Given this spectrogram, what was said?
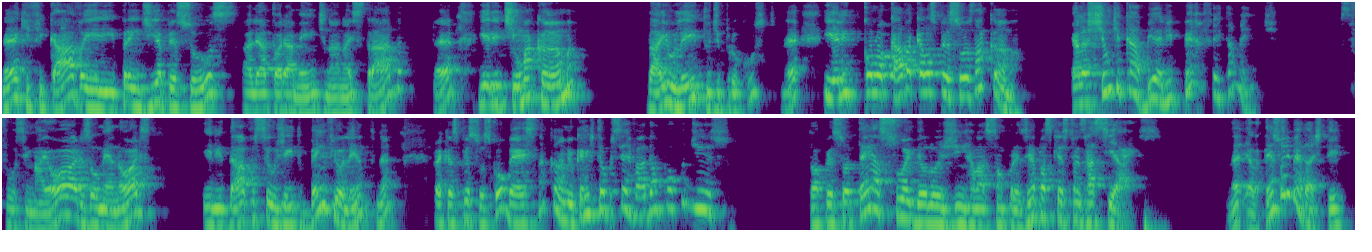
né, que ficava e prendia pessoas aleatoriamente na, na estrada, né? e ele tinha uma cama, daí o leito de Procusto, né? e ele colocava aquelas pessoas na cama. Elas tinham que caber ali perfeitamente. Se fossem maiores ou menores, ele dava o seu jeito bem violento, né, para que as pessoas coubessem na cama. E o que a gente tem observado é um pouco disso. Então, a pessoa tem a sua ideologia em relação, por exemplo, às questões raciais. Né? Ela tem a sua liberdade de ter,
